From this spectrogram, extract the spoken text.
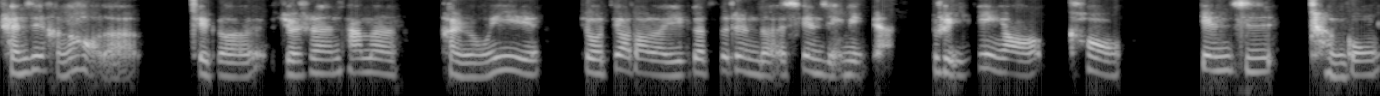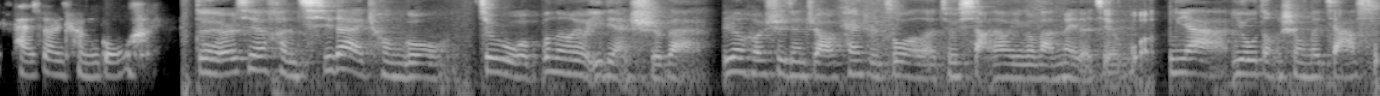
成绩很好的这个学生，他们。很容易就掉到了一个自证的陷阱里面，就是一定要靠天机成功才算成功。对，而且很期待成功，就是我不能有一点失败。任何事情只要开始做了，就想要一个完美的结果。东亚优等生的枷锁。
